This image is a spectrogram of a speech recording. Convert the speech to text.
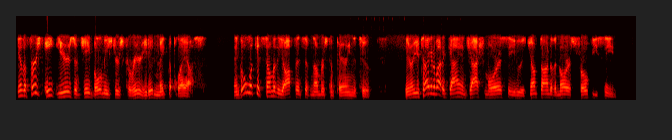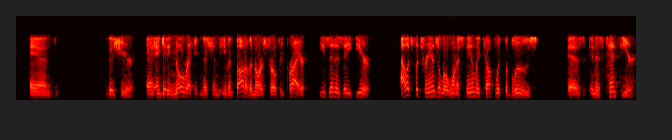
You know, the first eight years of Jay Bouwmeester's career, he didn't make the playoffs. And go look at some of the offensive numbers comparing the two. You know, you're talking about a guy in Josh Morrissey who has jumped onto the Norris Trophy scene, and this year, and, and getting no recognition, even thought of a Norris Trophy prior. He's in his eighth year. Alex Pietrangelo won a Stanley Cup with the Blues as in his tenth year.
